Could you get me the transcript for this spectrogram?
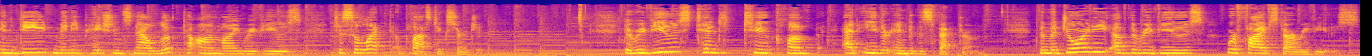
Indeed, many patients now look to online reviews to select a plastic surgeon. The reviews tend to clump at either end of the spectrum. The majority of the reviews were five star reviews,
